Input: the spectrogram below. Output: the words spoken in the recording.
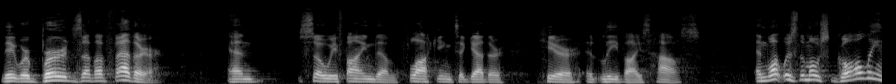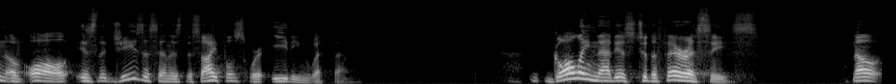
They were birds of a feather. And so we find them flocking together here at Levi's house. And what was the most galling of all is that Jesus and his disciples were eating with them. Galling, that is, to the Pharisees. Now,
